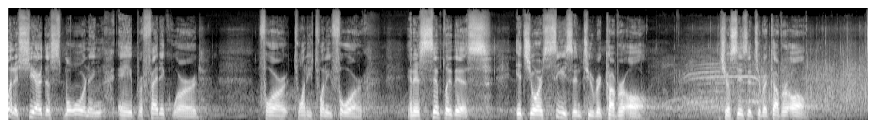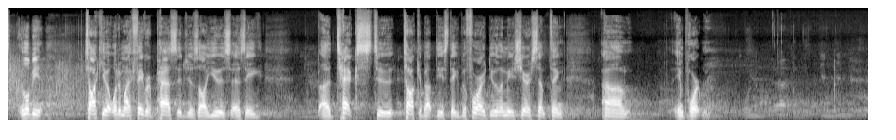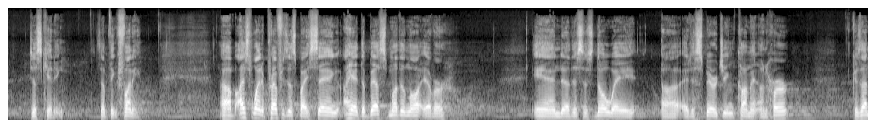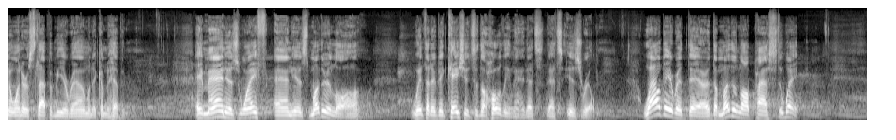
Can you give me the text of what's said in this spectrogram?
want to share this morning a prophetic word for 2024, and it's simply this it's your season to recover all. It's your season to recover all. We'll be talking about one of my favorite passages I'll use as a, a text to talk about these things. Before I do, let me share something um, important. Just kidding. Something funny. Um, I just want to preface this by saying I had the best mother in law ever, and uh, this is no way uh, a disparaging comment on her, because I don't want her slapping me around when I come to heaven. A man, his wife, and his mother in law went on a vacation to the Holy Land, that's, that's Israel. While they were there, the mother in law passed away.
